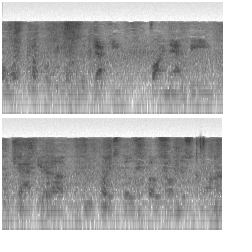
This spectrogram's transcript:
Pull up a couple of pieces of decking, find that beam, jack it up, replace those posts on this corner.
